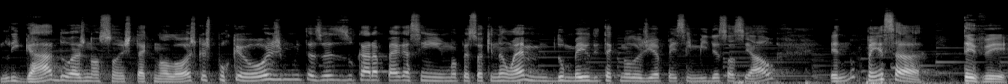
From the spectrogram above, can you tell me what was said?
ligado às noções tecnológicas, porque hoje muitas vezes o cara pega assim uma pessoa que não é do meio de tecnologia pensa em mídia social, ele não pensa TV.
